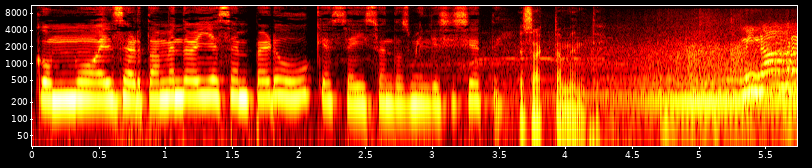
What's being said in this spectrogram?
Como el certamen de belleza en Perú que se hizo en 2017. Exactamente. Mi nombre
